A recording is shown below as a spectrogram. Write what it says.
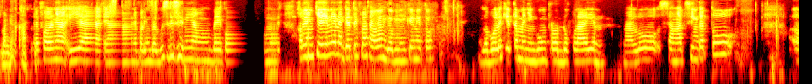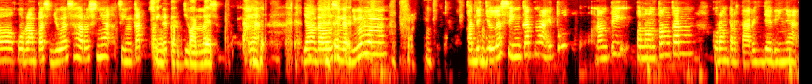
Mendekati. levelnya iya yang paling bagus di sini yang B. Kalau yang C ini negatif lah salah nggak mungkin itu. Nggak boleh kita menyinggung produk lain. Lalu sangat singkat tuh eh, kurang pas juga seharusnya singkat, padat, Singkat, jelas. Ya, jangan terlalu singkat juga mun ada jelas singkat. Nah itu nanti penonton kan kurang tertarik jadinya.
